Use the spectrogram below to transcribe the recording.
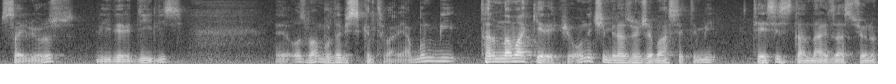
sayılıyoruz. Lideri değiliz. E, o zaman burada bir sıkıntı var. Yani bunu bir tanımlamak gerekiyor. Onun için biraz önce bahsettiğim bir tesis standartizasyonu,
